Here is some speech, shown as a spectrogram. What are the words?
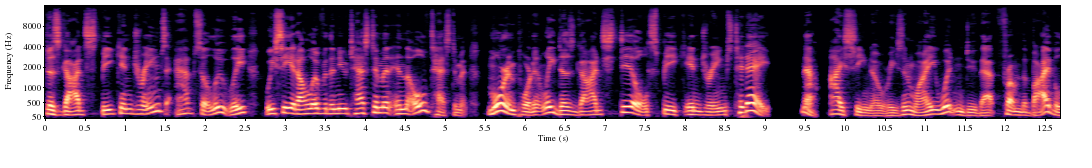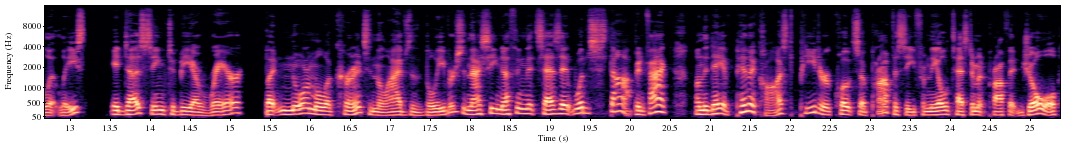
Does God speak in dreams? Absolutely. We see it all over the New Testament and the Old Testament. More importantly, does God still speak in dreams today? Now, I see no reason why he wouldn't do that from the Bible at least. It does seem to be a rare but normal occurrence in the lives of the believers, and I see nothing that says it would stop. In fact, on the day of Pentecost, Peter quotes a prophecy from the Old Testament prophet Joel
